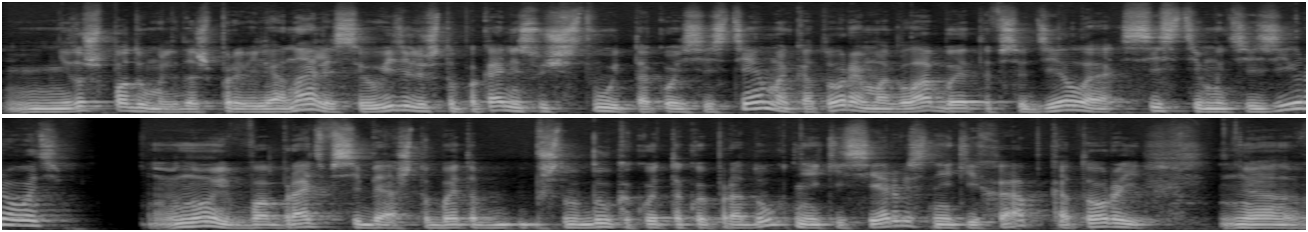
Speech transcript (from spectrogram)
не то что подумали, даже провели анализ и увидели, что пока не существует такой системы, которая могла бы это все дело систематизировать, ну и вобрать в себя, чтобы это, чтобы был какой-то такой продукт, некий сервис, некий хаб, который, э,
